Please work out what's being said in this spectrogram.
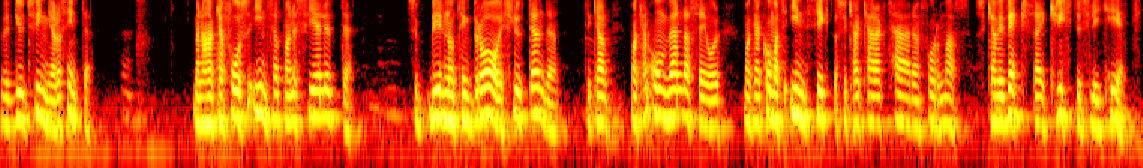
Gud tvingar oss inte. Men han kan få oss att inse att man är fel ute så blir det någonting bra i slutänden. Det kan, man kan omvända sig och man kan komma till insikt och så kan karaktären formas. Så kan vi växa i Kristuslikhet.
